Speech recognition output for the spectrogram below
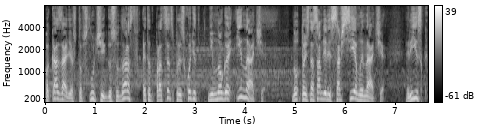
показали, что в случае государств этот процесс происходит немного иначе. Ну, то есть, на самом деле, совсем иначе. Риск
